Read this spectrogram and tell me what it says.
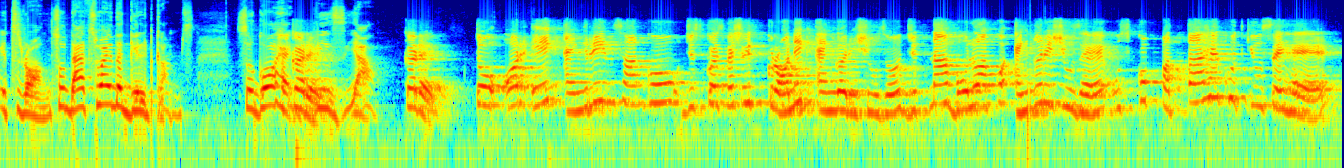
it's wrong so that's why the guilt comes so go ahead please या करेक्ट तो और एक एंग्री इंसान को जिसको स्पेशली क्रॉनिक एंगर इश्यूज़ हो जितना बोलो आपको एंगर इश्यूज़ है उसको पता है खुद क्यों से है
